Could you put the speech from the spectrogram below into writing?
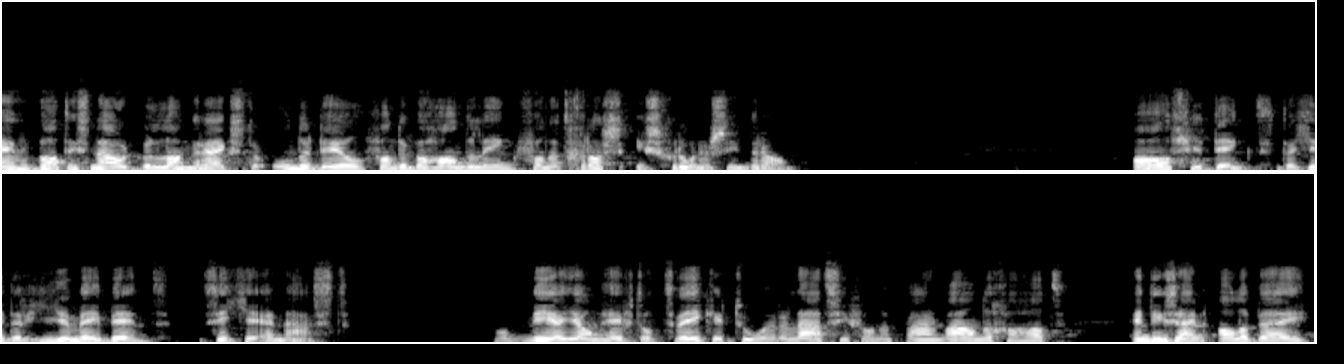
En wat is nou het belangrijkste onderdeel van de behandeling van het gras is groener syndroom? Als je denkt dat je er hiermee bent, zit je ernaast. Want Mirjam heeft tot twee keer toe een relatie van een paar maanden gehad en die zijn allebei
